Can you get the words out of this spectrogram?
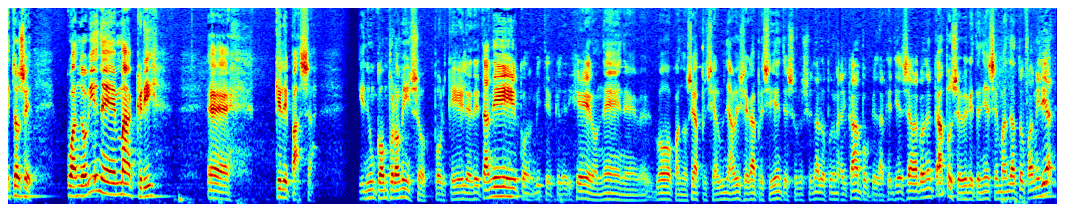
Entonces, cuando viene Macri, eh, ¿qué le pasa? Tiene un compromiso, porque él es de Tandil, con, viste que le dijeron, nene, vos cuando seas, si alguna vez llegás presidente, solucionar los problemas del campo, que la Argentina se haga con el campo, se ve que tenía ese mandato familiar,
